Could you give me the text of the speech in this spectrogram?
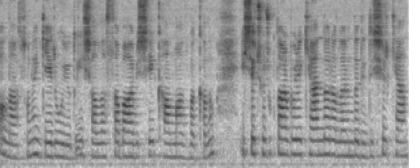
Ondan sonra geri uyudu. İnşallah sabah bir şey kalmaz bakalım. İşte çocuklar böyle kendi aralarında didişirken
